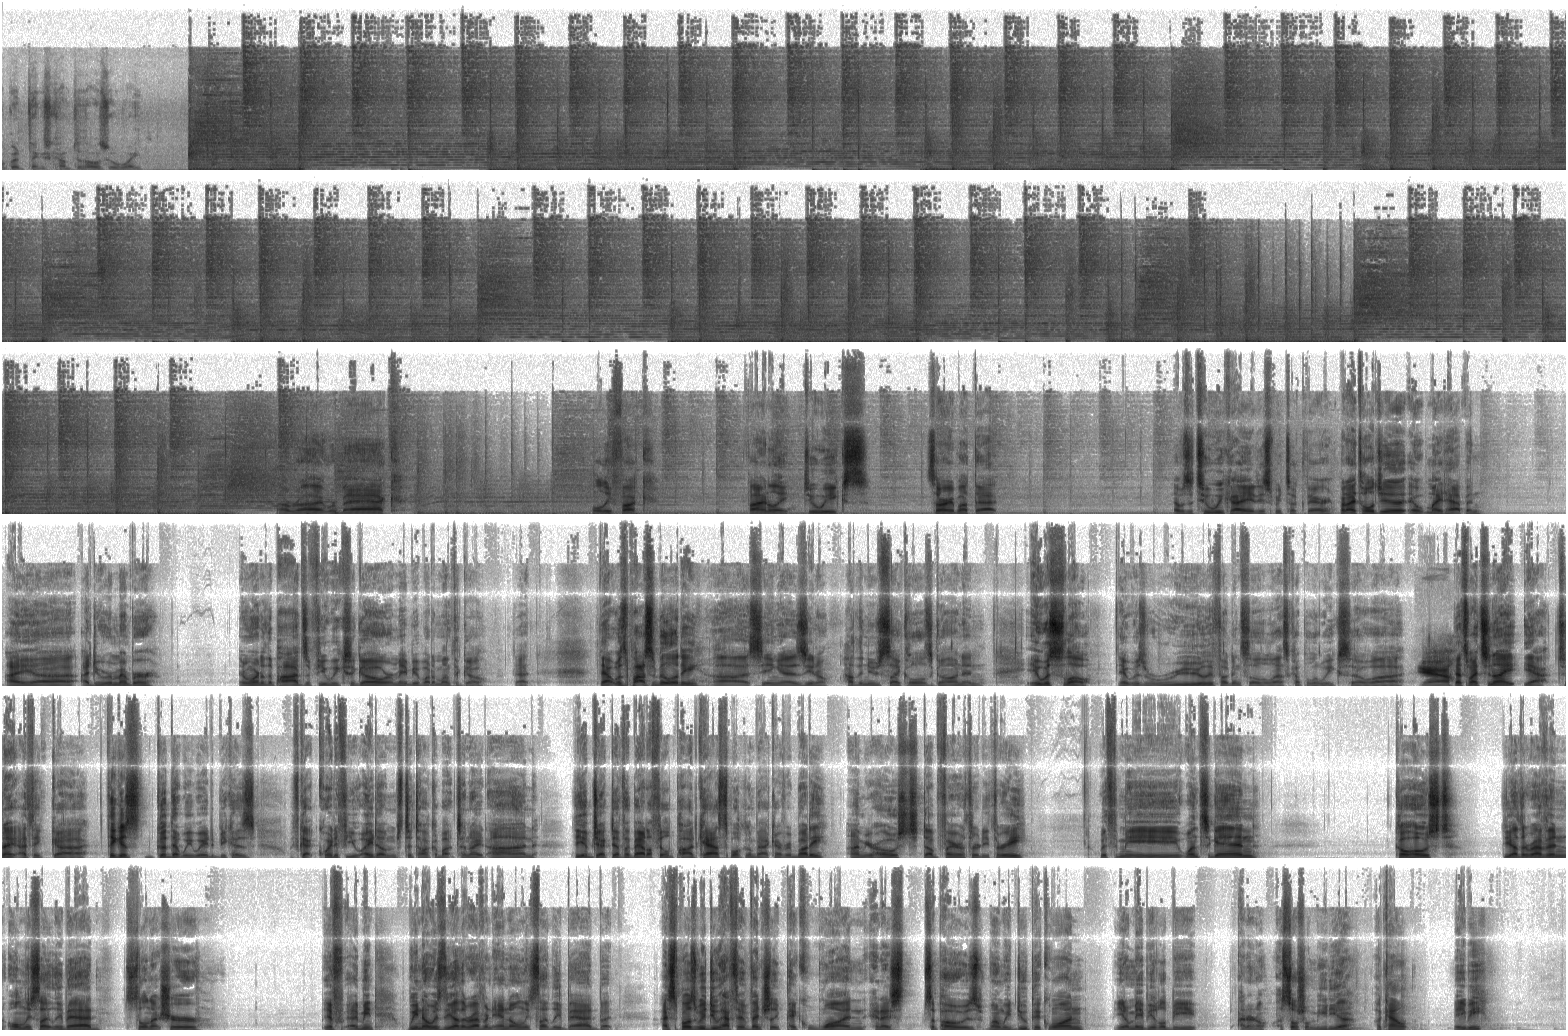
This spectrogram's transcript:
All good things come to those who wait. All right, we're back. Holy fuck. Finally, two weeks. Sorry about that. That was a two week hiatus we took there, but I told you it might happen. I uh, I do remember in one of the pods a few weeks ago, or maybe about a month ago, that that was a possibility. Uh, seeing as you know how the news cycle has gone, and it was slow. It was really fucking slow the last couple of weeks. So uh, Yeah. that's why tonight, yeah, tonight I think uh, I think it's good that we waited because we've got quite a few items to talk about tonight on the Objective of Battlefield podcast. Welcome back, everybody. I'm your host, Dubfire33. With me once again, co-host, the other Evan, only slightly bad. Still not sure if I mean we know is the other Evan and only slightly bad, but I suppose we do have to eventually pick one, and I suppose when we do pick one, you know, maybe it'll be I don't know, a social media account, maybe.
